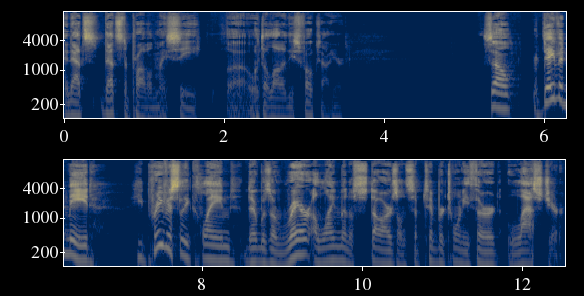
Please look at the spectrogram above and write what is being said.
and that's that's the problem I see uh, with a lot of these folks out here. So David Meade he previously claimed there was a rare alignment of stars on September 23rd last year,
